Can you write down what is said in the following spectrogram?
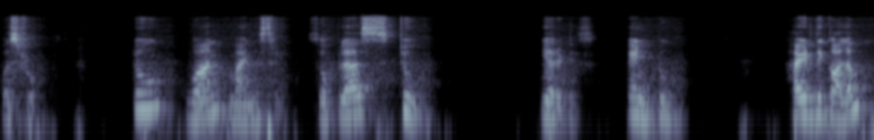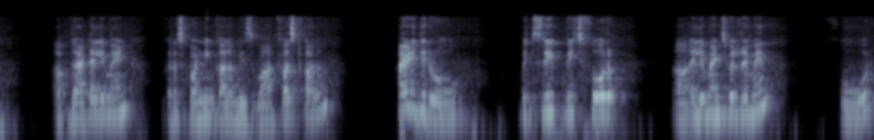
first row. 2, 1, minus 3. So, plus 2. Here it is. N2. Hide the column of that element. Corresponding column is one, first column. Hide the row which three which four uh, elements will remain? 4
